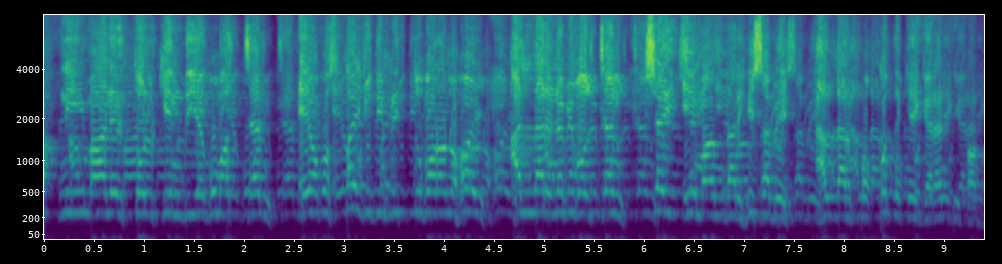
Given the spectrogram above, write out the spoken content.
আপনি ঈমানের তলকিন দিয়ে ঘুমাচ্ছেন। এই অবস্থায় যদি মৃত্যুবরণ হয় আল্লাহর নবী বলছেন সেই ঈমানদার হিসাবে আল্লাহর পক্ষ থেকে গ্যারান্টি পাবে।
